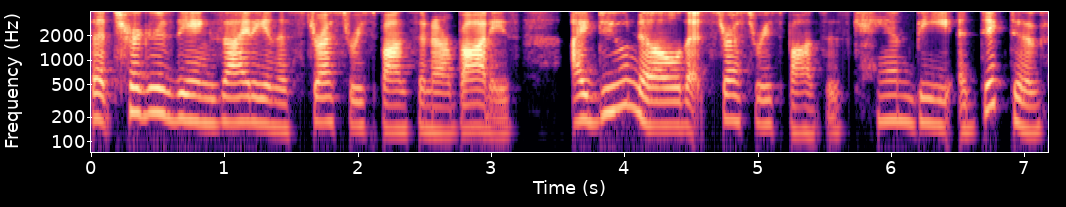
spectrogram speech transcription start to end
that triggers the anxiety and the stress response in our bodies. I do know that stress responses can be addictive.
